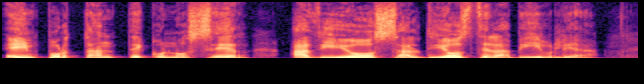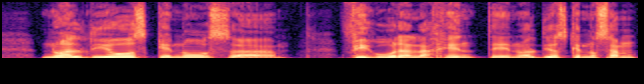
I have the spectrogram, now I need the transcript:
e importante conocer a Dios, al Dios de la Biblia, no al Dios que nos uh, figura la gente, no al Dios que nos han,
